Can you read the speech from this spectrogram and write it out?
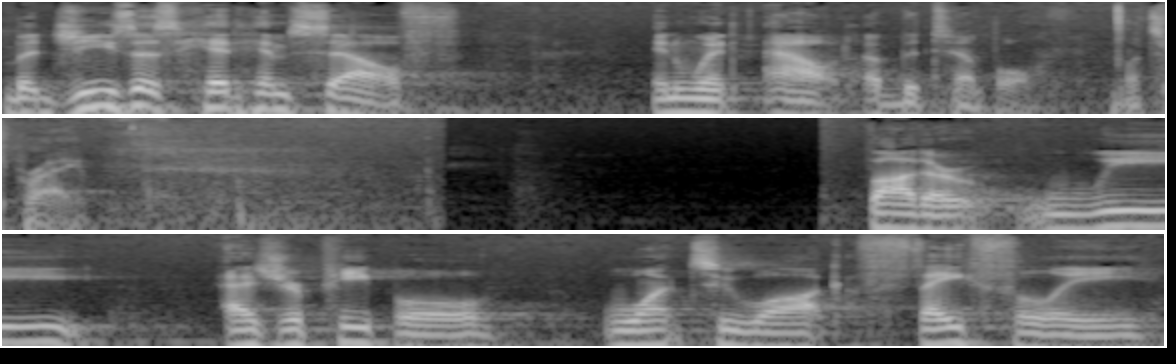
But Jesus hid himself and went out of the temple. Let's pray. Father, we, as your people, want to walk faithfully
